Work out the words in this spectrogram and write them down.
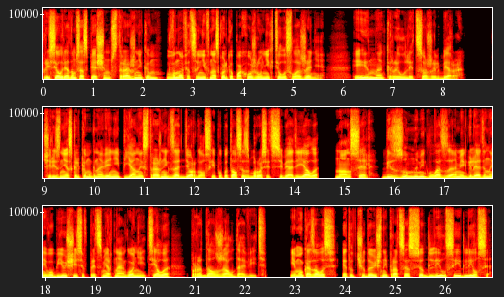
присел рядом со спящим стражником, вновь оценив, насколько похоже у них телосложение, и накрыл лицо Жильбера. Через несколько мгновений пьяный стражник задергался и попытался сбросить с себя одеяло, но Ансель, безумными глазами глядя на его бьющееся в предсмертной агонии тело, продолжал давить. Ему казалось, этот чудовищный процесс все длился и длился.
